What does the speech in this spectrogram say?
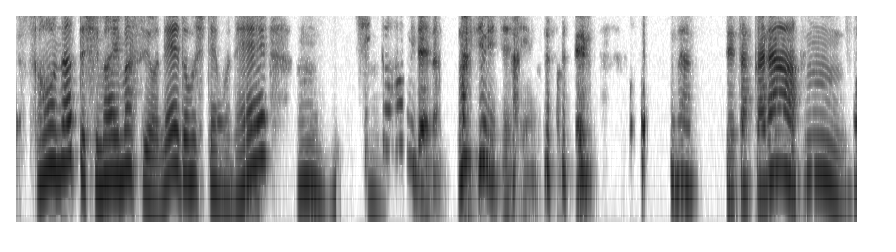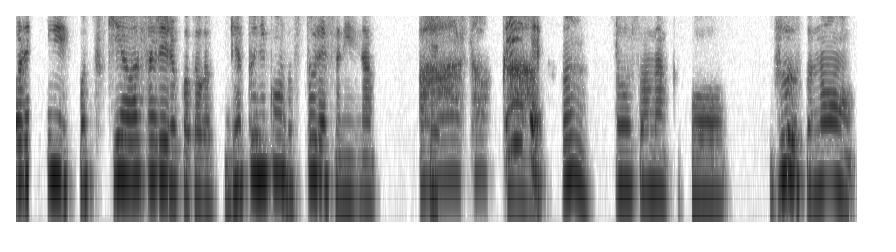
そうなってしまいますよね。どうしてもね。うん。しんどいみたいな。毎日しんどいってなってたから、うん。それにこう付き合わされることが逆に今度ストレスになって、ああ、そっか。でうん。そうそう、なんかこう、夫婦の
